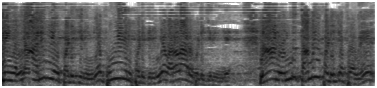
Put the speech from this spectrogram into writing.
நீங்க எல்லாம் அறிவியல் படிக்கிறீங்க புவியியல் படிக்கிறீங்க வரலாறு படிக்கிறீங்க. நான் வந்து தமிழ் படிக்க போனேன்.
